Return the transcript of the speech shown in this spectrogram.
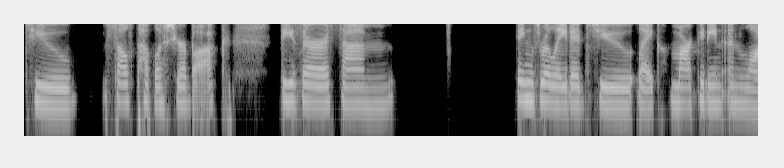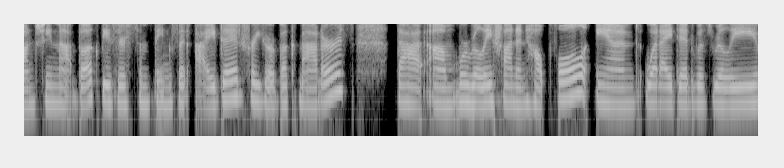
to self-publish your book. These are some things related to like marketing and launching that book. These are some things that I did for Your Book Matters that um, were really fun and helpful. And what I did was really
